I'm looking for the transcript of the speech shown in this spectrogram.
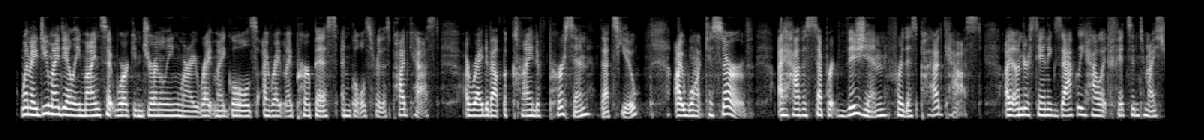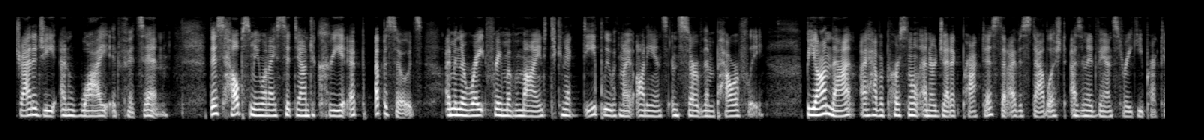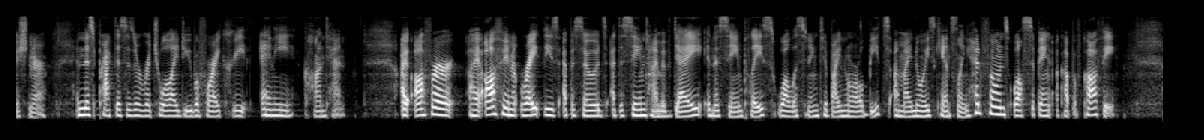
When I do my daily mindset work and journaling, where I write my goals, I write my purpose and goals for this podcast. I write about the kind of person, that's you, I want to serve. I have a separate vision for this podcast. I understand exactly how it fits into my strategy and why it fits in. This helps me when I sit down to create ep- episodes. I'm in the right frame of mind to connect deeply with my audience and serve them powerfully. Beyond that, I have a personal energetic practice that I've established as an advanced Reiki practitioner. And this practice is a ritual I do before I create any content. I offer I often write these episodes at the same time of day in the same place while listening to binaural beats on my noise canceling headphones while sipping a cup of coffee.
